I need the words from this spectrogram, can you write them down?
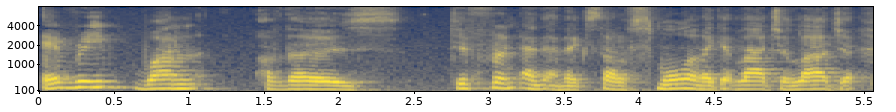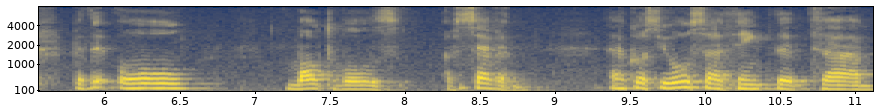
Every one of those different, and, and they start off small and they get larger and larger, but they're all multiples of seven. And of course, you also think that, um,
